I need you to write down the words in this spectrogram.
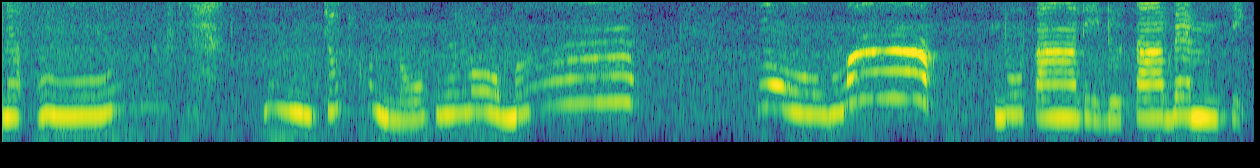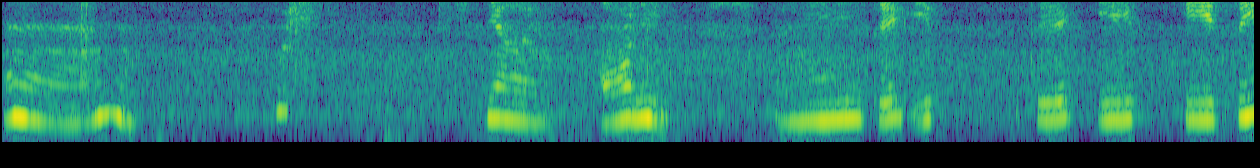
เนี่ยอืมอืมจุดขนนกเนี่ยหล่อมากหล่อมาก ดูตาดิ ดูตาแบมจิอืมอุ้ยนี่อะไรอ๋อ นี่ อันนี้ take it take it easy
